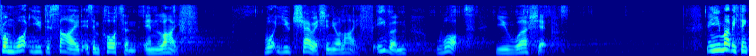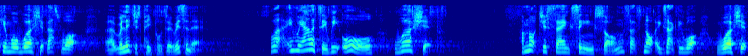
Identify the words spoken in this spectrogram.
from what you decide is important in life, what you cherish in your life, even what you worship. And you might be thinking, well, worship, that's what uh, religious people do, isn't it? Well, in reality, we all worship. I'm not just saying singing songs. That's not exactly what worship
